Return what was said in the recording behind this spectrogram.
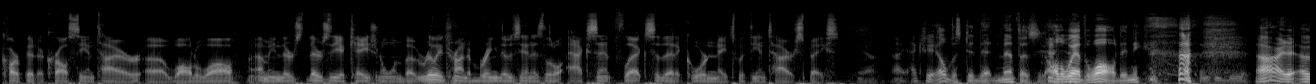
carpet across the entire wall to wall. I mean, there's there's the occasional one, but really trying to bring those in as little accent flecks so that it coordinates with the entire space. Yeah, actually, Elvis did that in Memphis, all the way up the wall, didn't he? he did. all right. Uh,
